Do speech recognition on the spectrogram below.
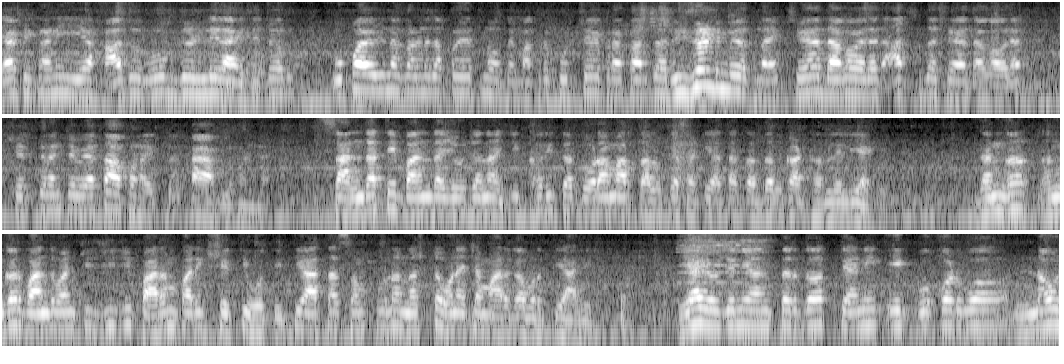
या ठिकाणी हा जो रोग जडलेला आहे त्याच्यावर उपाययोजना करण्याचा प्रयत्न होतोय. मात्र कुठच्याही प्रकारचा रिझल्ट मिळत नाही. शेळ्या दागावल्या आज सुद्धा शेळ्या दागावल्या शेतकऱ्यांच्या व्यथा आपण ऐकतोय. काय आपलं म्हणणं आहे? सांदा ते बांधा योजना ही खरी तर दोडामार तालुक्यासाठी आता कदनका ठरलेली आहे. धनगर धनगर बांधवांची जी जी पारंपरिक शेती होती ती आता संपूर्ण नष्ट होण्याच्या मार्गावरती आहे. या योजनेअंतर्गत त्यांनी एक बोकड व नऊ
